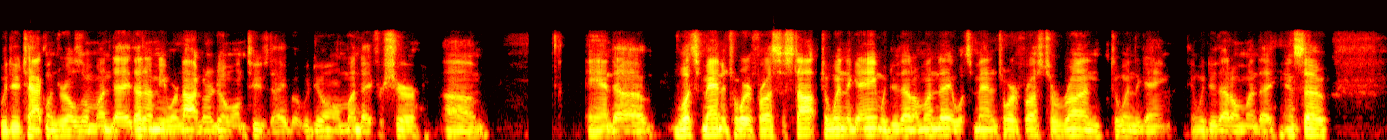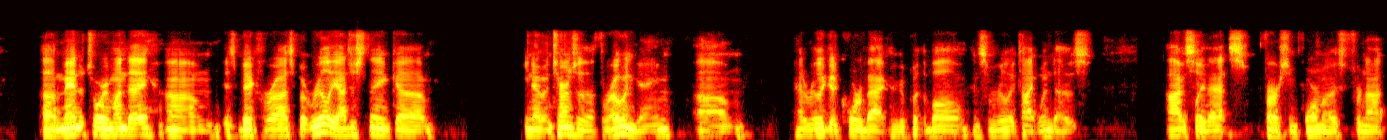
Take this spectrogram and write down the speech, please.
We do tackling drills on Monday. That doesn't mean we're not going to do them on Tuesday, but we do them on Monday for sure. Um, and uh, what's mandatory for us to stop to win the game, we do that on Monday. What's mandatory for us to run to win the game, and we do that on Monday. And so, uh, mandatory Monday um, is big for us. But really, I just think, uh, you know, in terms of the throwing game, um, had a really good quarterback who could put the ball in some really tight windows. Obviously, that's first and foremost for not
